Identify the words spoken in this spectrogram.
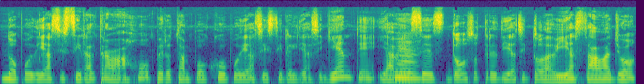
no podía asistir al trabajo, pero tampoco podía asistir el día siguiente. Y a Mm. veces dos o tres días y todavía estaba yo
